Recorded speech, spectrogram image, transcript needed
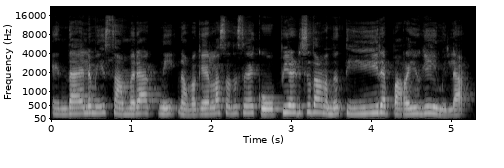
എന്തായാലും ഈ സമരാഗ്നി നവകേരള സദസ്സിനെ കോപ്പിയടിച്ചതാണെന്ന് തീരെ പറയുകയുമില്ല.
